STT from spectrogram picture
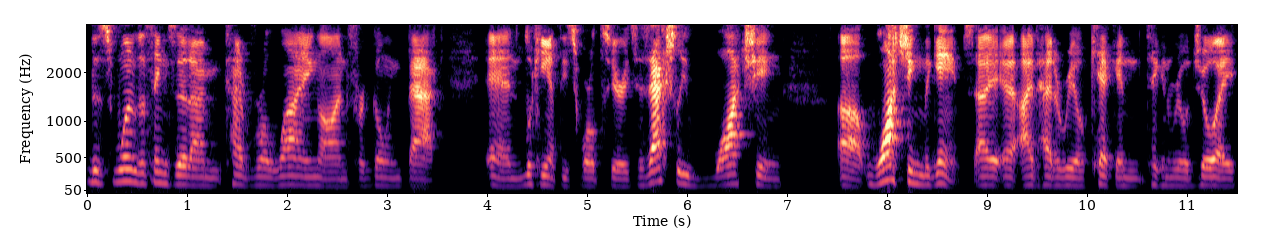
this is one of the things that I'm kind of relying on for going back and looking at these World Series is actually watching uh, watching the games. I I've had a real kick and taken real joy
